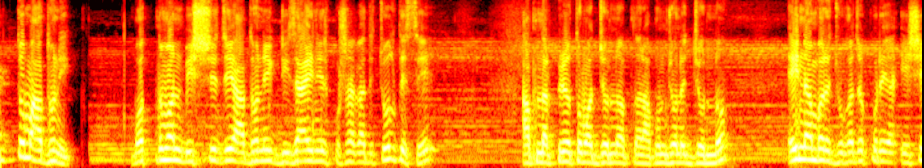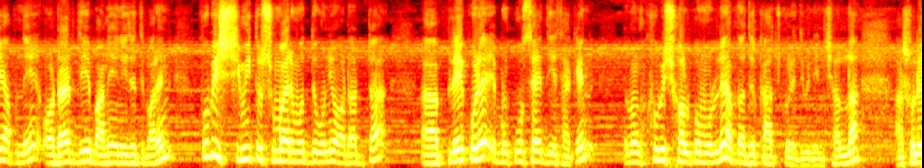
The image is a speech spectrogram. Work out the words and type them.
একদম আধুনিক, বর্তমান বিশ্বে যে আধুনিক ডিজাইনের পোশাক আদি চলতেছে, আপনার প্রিয়তমার জন্য, আপনার আপনজনের জন্য, এই নাম্বারে যোগাযোগ করে এসে আপনি অর্ডার দিয়ে বানিয়ে নিয়ে যেতে পারেন। খুবই সীমিত সময়ের মধ্যে উনি অর্ডারটা প্লে করে এবং পৌঁছায় দিয়ে থাকেন এবং খুবই স্বল্প মূল্যে আপনাদের কাজ করে দেবেন ইনশাল্লাহ আসলে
